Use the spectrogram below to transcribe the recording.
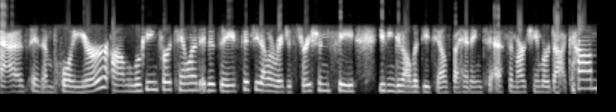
as an employer um, looking for talent, it is a $50 registration fee. You can get all the details by heading to smrchamber.com.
